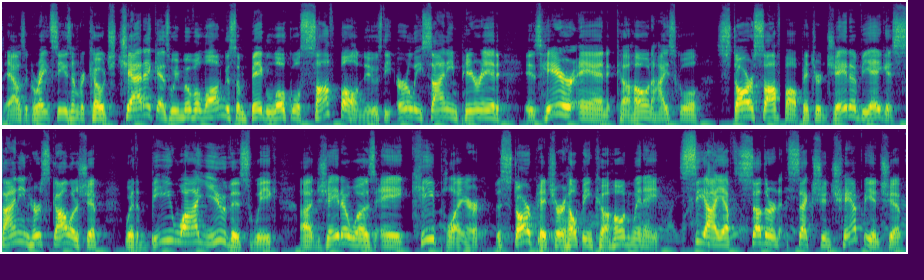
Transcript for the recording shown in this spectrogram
Yeah, it was a great season for Coach Chaddick as we move along to some big local softball news. The early signing period is here, and Cajon High School star softball pitcher Jada Villegas signing her scholarship with BYU this week. Uh, Jada was a key player, the star pitcher, helping Cajon win a CIF Southern Section Championship.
